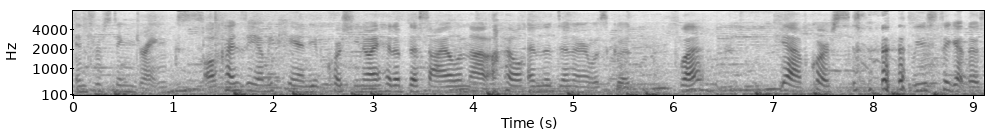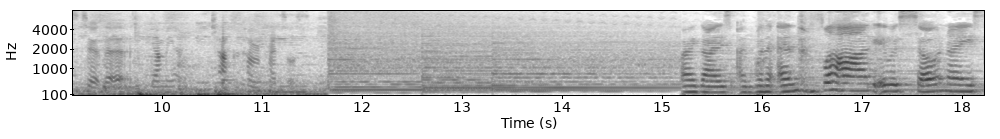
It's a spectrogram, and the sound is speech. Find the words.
interesting drinks. All kinds of yummy candy. Of course, you know I hit up this aisle and that aisle. And the dinner was good. What? Yeah, of course. we used to get those too, the yummy chocolate covered pretzels. All right, guys, I'm gonna end the vlog. It was so nice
